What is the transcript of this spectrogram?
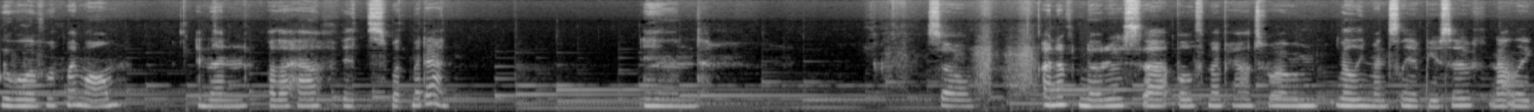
we will live with my mom, and then other half it's with my dad. And so I never noticed that both my parents were really mentally abusive. Not like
